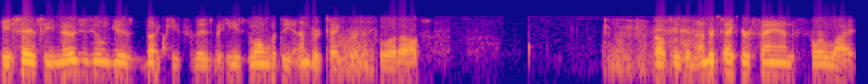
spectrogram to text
He says he knows he's going to get his butt kicked for this, but he's going with the Undertaker to pull it off. Because he's an Undertaker fan for life.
